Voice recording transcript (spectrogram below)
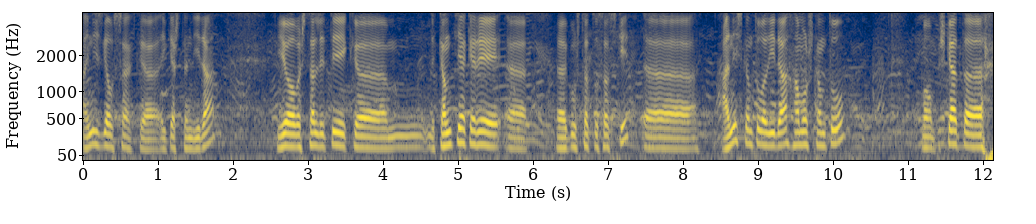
hainiz gauzak e, ikasten dira. Jo, bestaldetik, uh, kantiak ere uh, gustatu zazkit. Uh, aniz kantu bat dira, hamos kantu. Bon, piskat, uh,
